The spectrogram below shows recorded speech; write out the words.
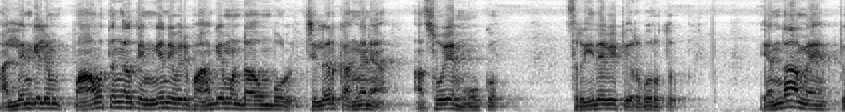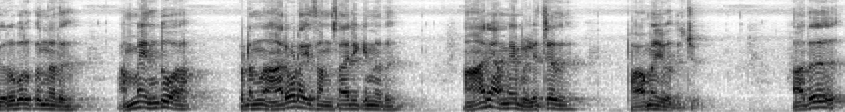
അല്ലെങ്കിലും പാവത്തങ്ങൾക്ക് ഇങ്ങനെ ഒരു ഭാഗ്യമുണ്ടാവുമ്പോൾ ചിലർക്ക് അങ്ങനെ അസൂയ മൂക്കും. ശ്രീദേവി പിറുപുറുത്തു. എന്താ അമ്മേ പിറുപുറുക്കുന്നത്? അമ്മ എന്തുവാ? കിടന്ന് ആരോടായി സംസാരിക്കുന്നത്? ആരാ അമ്മയെ വിളിച്ചത്? ഭാമ ചോദിച്ചു. അത്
